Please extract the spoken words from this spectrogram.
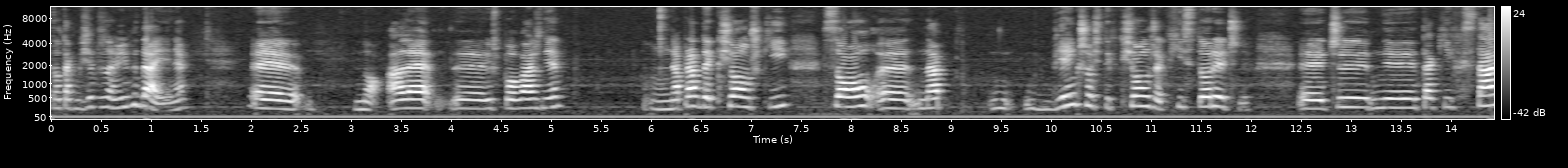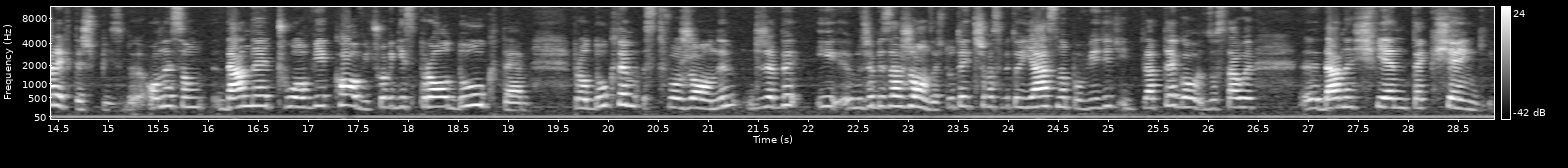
To tak mi się przynajmniej wydaje, nie? No, ale już poważnie, mm, naprawdę książki są na większość tych książek historycznych e, czy e, takich starych też pism, one są dane człowiekowi. Człowiek jest produktem produktem stworzonym, żeby, żeby zarządzać. Tutaj trzeba sobie to jasno powiedzieć i dlatego zostały y, dane święte księgi.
